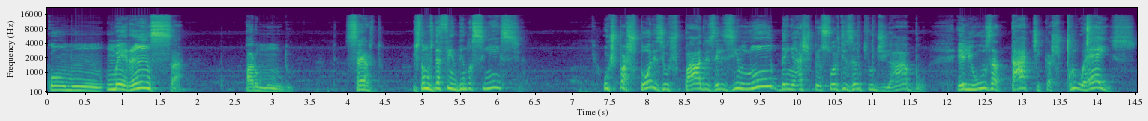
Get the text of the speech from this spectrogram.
como uma herança para o mundo. Certo? Estamos defendendo a ciência. Os pastores e os padres, eles iludem as pessoas dizendo que o diabo, ele usa táticas cruéis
